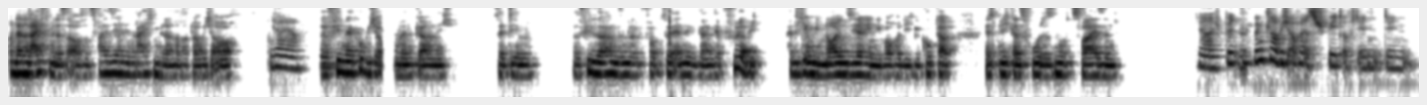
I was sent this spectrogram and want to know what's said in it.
Und dann reicht mir das auch. So zwei Serien reichen mir dann aber, glaube ich, auch. Ja, ja. Also viel mehr gucke ich auch im Moment gar nicht. Seitdem. Also viele Sachen sind halt vor- zu Ende gegangen. Ich hab, früher hab ich, hatte ich irgendwie neun Serien die Woche, die ich geguckt habe. Jetzt bin ich ganz froh, dass es nur zwei sind. Ja, ich bin, ich bin glaube ich, auch erst spät auf den, den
